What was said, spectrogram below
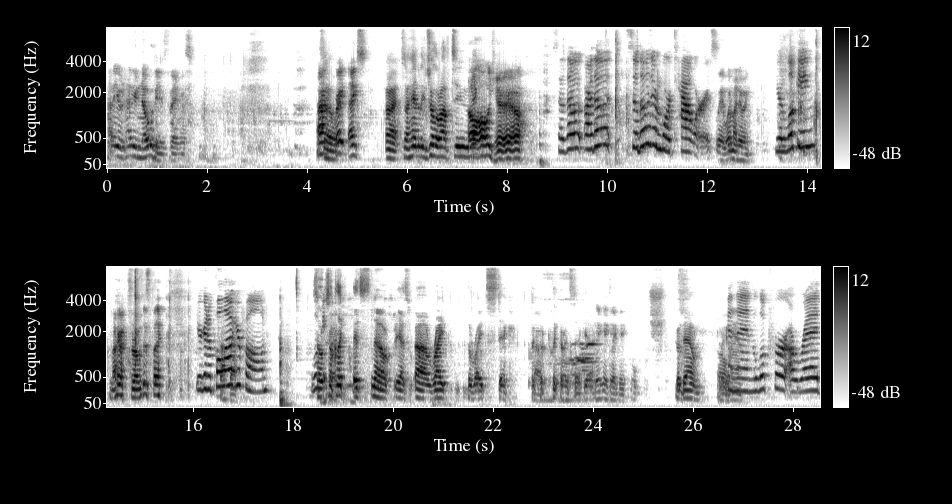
How do you how do you know these things? All right, So- great, thanks. All right. So I handed the controller off to. Nick. Oh yeah. So those are those. So those are more towers. Wait, what am I doing? You're looking. Am I gonna throw this thing? You're gonna pull Stop out that. your phone. So Look so at- click. It's no. Yes. Uh, right. The right stick. Click. Oh. The, click the right stick. Yeah. Clicky clicky. Go down. Oh, and man. then look for a red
